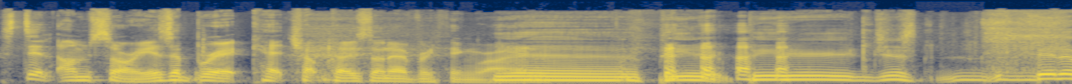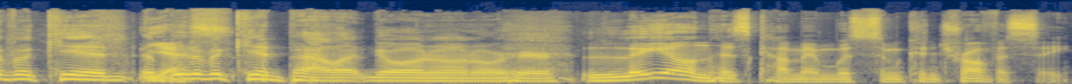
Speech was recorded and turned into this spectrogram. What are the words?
Still, I'm sorry. As a Brit, ketchup goes on everything, right? Yeah, Peter, Peter, just a bit of a kid, a bit of a kid palette going on over here. Leon has come in with some controversy.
